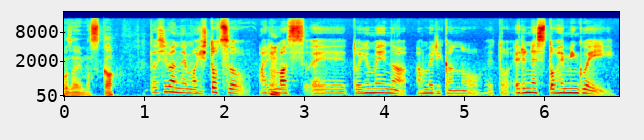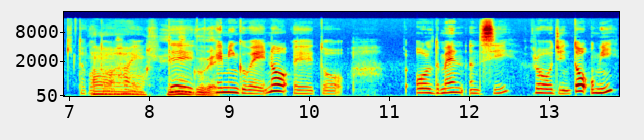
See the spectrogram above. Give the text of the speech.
ございますか、私はね、まあ、一つあります、えっ、と有名なアメリカの、えっとエルネスト・ヘミングウェイ聞いたことあーはい。ヘミングウェイでヘミングウェイのえっ、と Old Men and Sea 老人と海。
